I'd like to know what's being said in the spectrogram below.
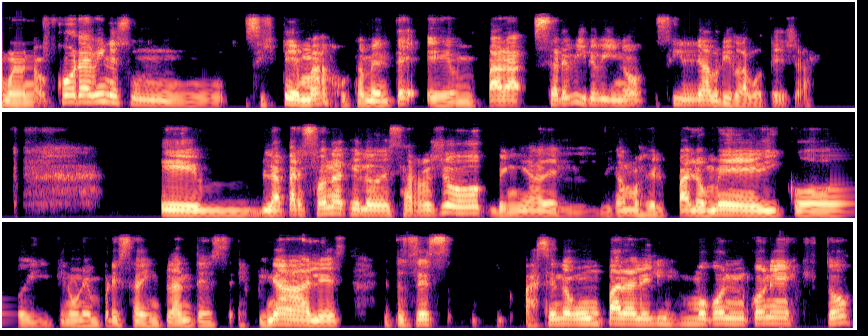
Bueno, Coravin es un sistema justamente em, para servir vino sin abrir la botella. Em, la persona que lo desarrolló venía del, digamos, del palo médico y tiene una empresa de implantes espinales. Entonces, haciendo un paralelismo con, con esto,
